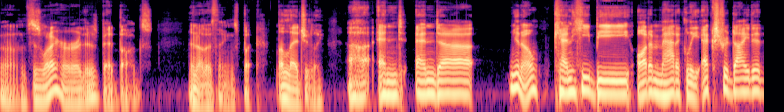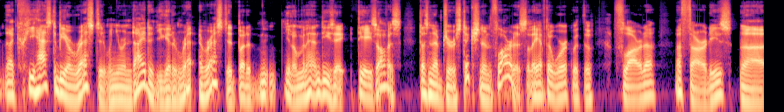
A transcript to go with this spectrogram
Uh, this is what I heard. There's bed bugs and other things, but allegedly. Uh, and and uh, you know, can he be automatically extradited? Like he has to be arrested. When you're indicted, you get arre- arrested. But uh, you know, Manhattan DA's, DA's office doesn't have jurisdiction in Florida, so they have to work with the Florida authorities. Uh,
